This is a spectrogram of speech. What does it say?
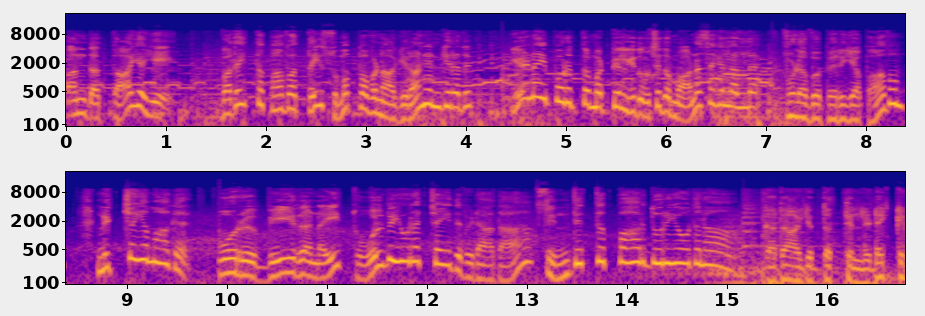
அந்த தாயையே வதைத்த பாவத்தை சுமப்பவனாகிறான் என்கிறது. என்னை பொறுத்த மட்டில் இது உச்சிதமான செயல் அல்ல. இவ்வளவு பெரிய பாவம் நிச்சயமாக ஒரு வீரனை தோல்வியுறச் செய்து விடாதா? சிந்தித்துப் பார் துரியோதனா. கதா யுத்தத்தில் இடைக்கு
